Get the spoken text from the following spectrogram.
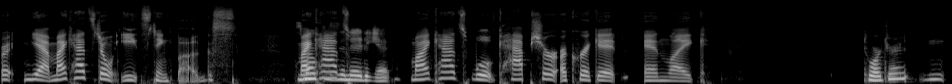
Right, yeah, my cats don't eat stink bugs. My cat's an idiot. my cats will capture a cricket and like Torture it.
